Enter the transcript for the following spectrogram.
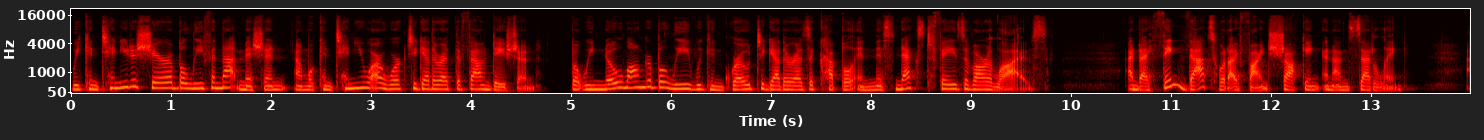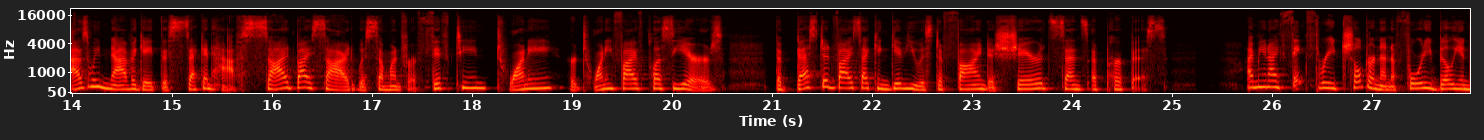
We continue to share a belief in that mission and will continue our work together at the foundation, but we no longer believe we can grow together as a couple in this next phase of our lives. And I think that's what I find shocking and unsettling. As we navigate the second half side by side with someone for 15, 20, or 25 plus years, the best advice I can give you is to find a shared sense of purpose. I mean, I think three children and a $40 billion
